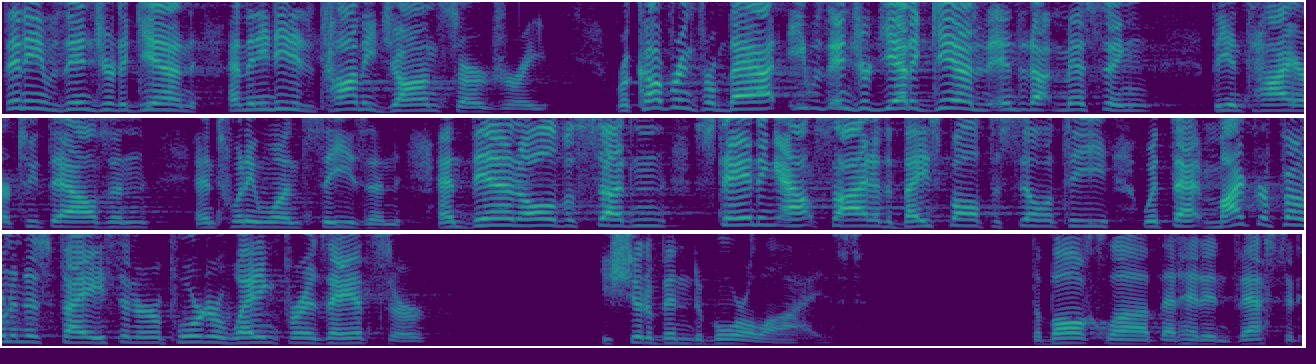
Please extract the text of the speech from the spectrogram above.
Then he was injured again, and then he needed a Tommy John surgery. Recovering from that, he was injured yet again and ended up missing the entire 2021 season. And then all of a sudden, standing outside of the baseball facility with that microphone in his face and a reporter waiting for his answer, he should have been demoralized. The ball club that had invested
